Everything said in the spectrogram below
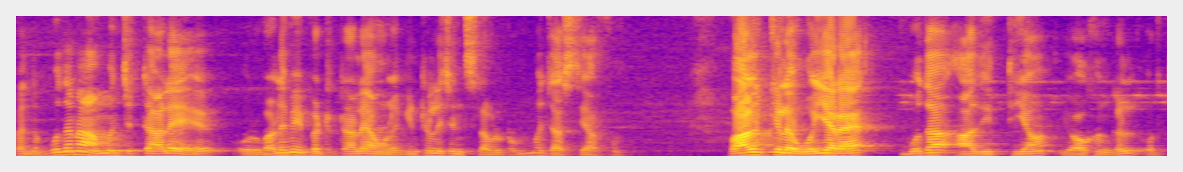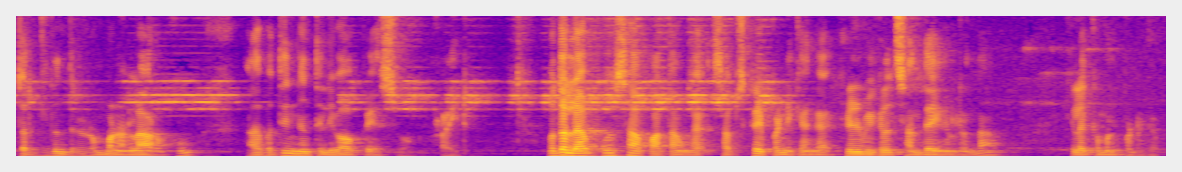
இப்போ இந்த புதனை அமைஞ்சிட்டாலே ஒரு வலிமை பெற்றுட்டாலே அவங்களுக்கு இன்டெலிஜென்ஸ் லெவல் ரொம்ப ஜாஸ்தியாக இருக்கும். வாழ்க்கையில் உயர புத ஆதித்யம் யோகங்கள் ஒருத்தருக்கு இருந்துட்டு ரொம்ப நல்லா இருக்கும். அதை பற்றி இன்னும் தெளிவாக பேசுவோம். ரைட் முதல்ல புதுசாக பார்த்தவங்க சப்ஸ்கிரைப் பண்ணிக்கோங்க. கேள்விகள் சந்தேகங்கள் இருந்தால் கீழே கமெண்ட் பண்ணுங்கள்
